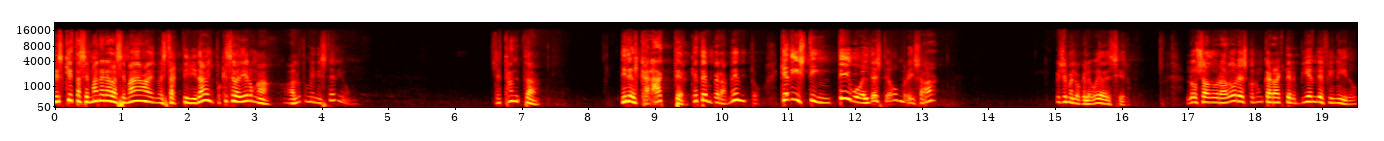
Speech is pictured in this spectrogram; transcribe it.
Es que esta semana era la semana de nuestra actividad. ¿Y por qué se la dieron al otro ministerio? ¿Qué tanta? Mire el carácter, qué temperamento, qué distintivo el de este hombre, Isaac. Escúcheme lo que le voy a decir. Los adoradores con un carácter bien definido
